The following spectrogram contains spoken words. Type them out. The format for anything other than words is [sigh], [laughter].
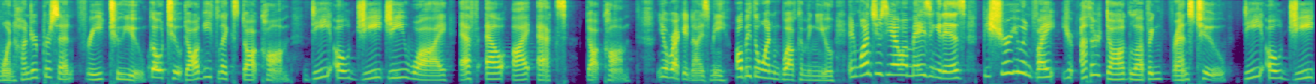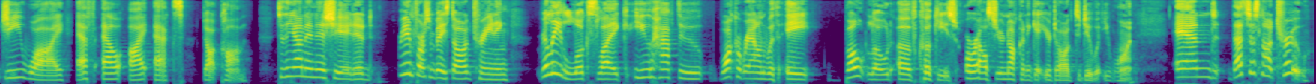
100% free to you. Go to doggyflix.com, D O G G Y F L I X.com. You'll recognize me. I'll be the one welcoming you. And once you see how amazing it is, be sure you invite your other dog loving friends too. D O G G Y F L I X.com. To the uninitiated, reinforcement based dog training really looks like you have to walk around with a boatload of cookies or else you're not going to get your dog to do what you want. And that's just not true.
